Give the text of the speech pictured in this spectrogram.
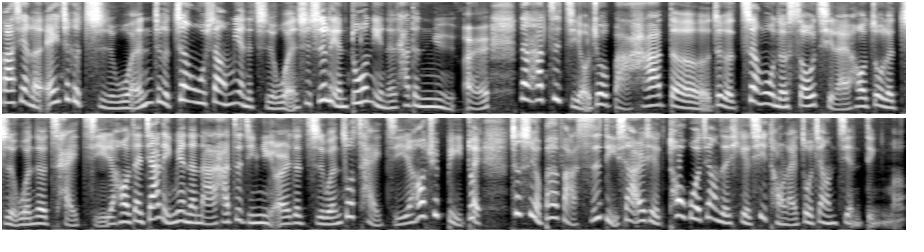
发现了，哎，这个指纹，这个证物上面的指纹是失联多年的他的女儿。那他自自己哦就把他的这个证物呢收起来，然后做了指纹的采集，然后在家里面呢拿他自己女儿的指纹做采集，然后去比对，这是有办法私底下，而且透过这样的一个系统来做这样鉴定吗？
